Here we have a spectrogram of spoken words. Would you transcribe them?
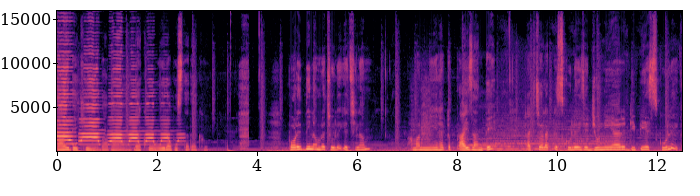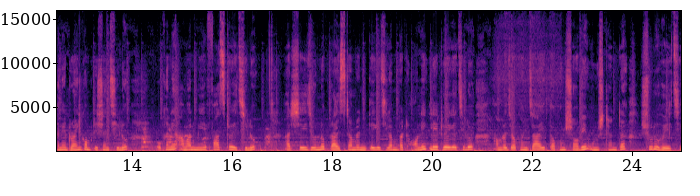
তাই দেখি, বাবা, দেখো, এর অবস্থা দেখো। পরের দিন আমরা চলে গেছিলাম আমার মেয়ের একটা প্রাইজ আনতে। অ্যাকচুয়াল একটা স্কুলে যে জুনিয়র ডিপিএস স্কুল এখানে ড্রয়িং কম্পিটিশান ছিল। ওখানে আমার মেয়ে ফার্স্ট হয়েছিল। আর সেই জন্য প্রাইজটা আমরা নিতে গেছিলাম বাট অনেক লেট হয়ে গেছিল। আমরা যখন যাই, তখন সবে অনুষ্ঠানটা শুরু হয়েছে।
